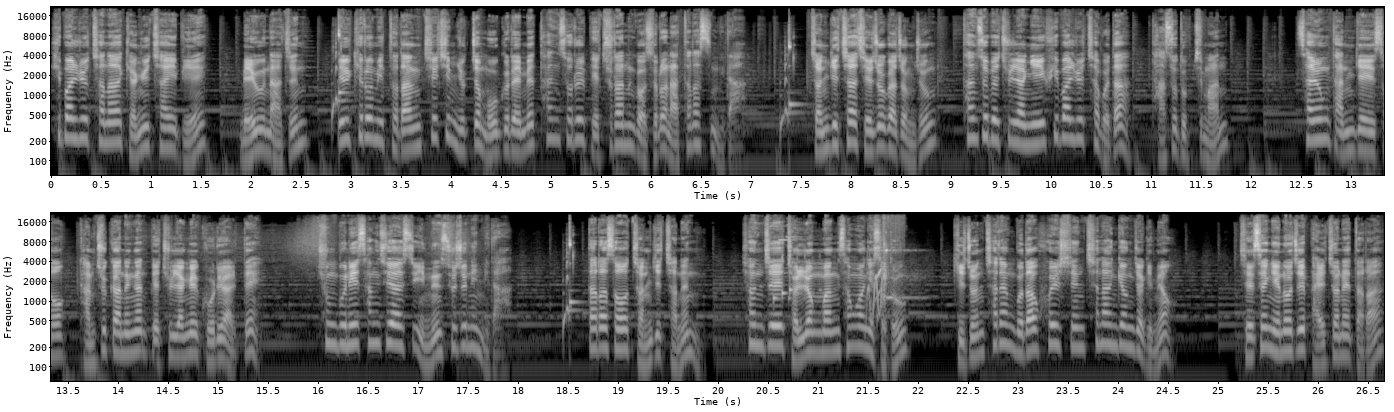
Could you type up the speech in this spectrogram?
휘발유차나 경유차에 비해 매우 낮은 1km당 76.5g의 탄소를 배출하는 것으로 나타났습니다. 전기차 제조 과정 중 탄소 배출량이 휘발유차보다 다소 높지만 사용 단계에서 감축 가능한 배출량을 고려할 때 충분히 상쇄할 수 있는 수준입니다. 따라서 전기차는 현재 전력망 상황에서도 기존 차량보다 훨씬 친환경적이며 재생에너지 발전에 따라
